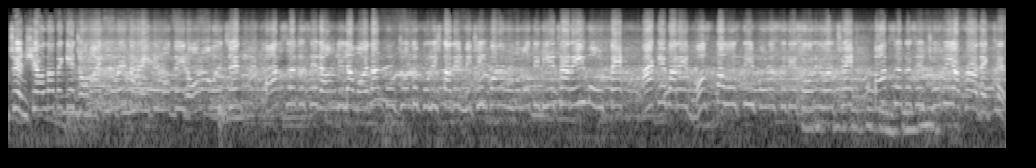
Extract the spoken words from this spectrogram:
করছেন। শিয়ালদা থেকে জমায়েত করে তারা ইতিমধ্যেই রওনা হয়েছেন। পাঁচ সার্কাসের রামলীলা ময়দান পর্যন্ত পুলিশ তাদের মিছিল করার অনুমতি দিয়েছে। আর এই মুহূর্তে একেবারে ধস্তাধস্তির পরিস্থিতি তৈরি হয়েছে। পাঁচ সার্কাসের ছবি আপনারা দেখছেন।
